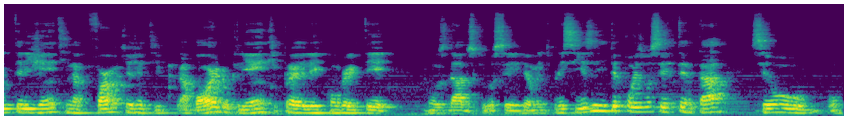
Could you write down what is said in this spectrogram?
inteligente na forma que a gente aborda o cliente para ele converter os dados que você realmente precisa e depois você tentar ser o, o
